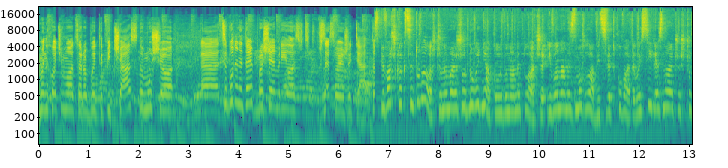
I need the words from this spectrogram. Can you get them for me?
Ми не хочемо це робити під час, тому що це буде не те, про що я мріяла все своє життя. Співачка акцентувала, що немає жодного дня, коли вона не плаче, і вона не змогла відсвяткувати весілля, знаючи, що в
